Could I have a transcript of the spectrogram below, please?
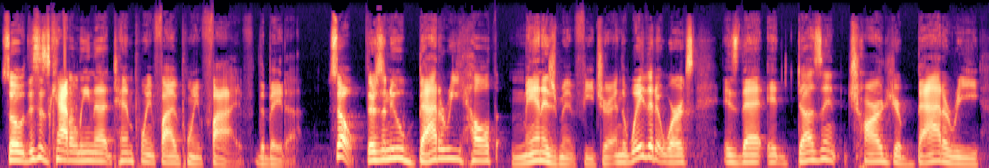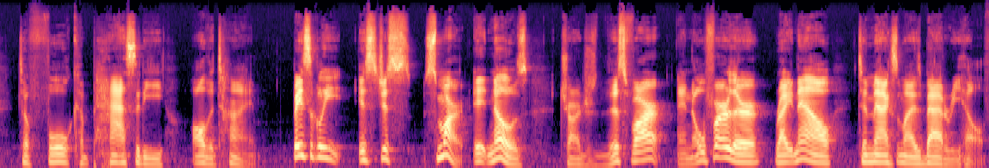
So, this is Catalina 10.5.5, the beta. So, there's a new battery health management feature, and the way that it works is that it doesn't charge your battery to full capacity all the time. Basically, it's just smart. It knows charges this far and no further right now to maximize battery health.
